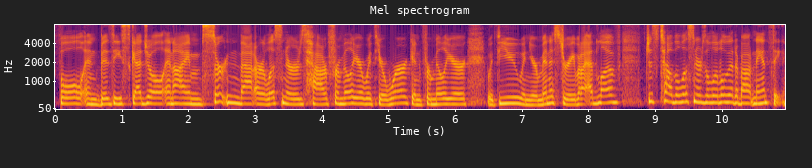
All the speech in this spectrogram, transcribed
full and busy schedule. And I'm certain that our listeners are familiar with your work and familiar with you and your ministry. But I'd love just tell the listeners a little bit about Nancy.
